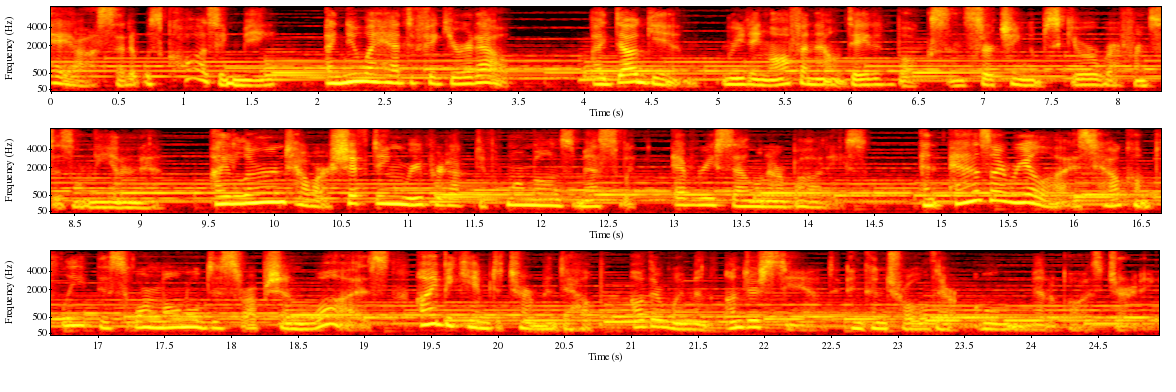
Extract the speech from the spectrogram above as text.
chaos that it was causing me, I knew I had to figure it out. I dug in, reading often outdated books and searching obscure references on the internet. I learned how our shifting reproductive hormones mess with every cell in our bodies. And as I realized how complete this hormonal disruption was, I became determined to help other women understand and control their own menopause journey.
